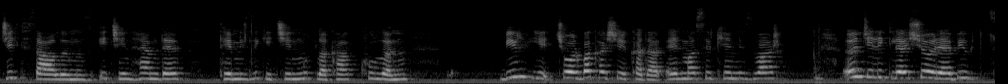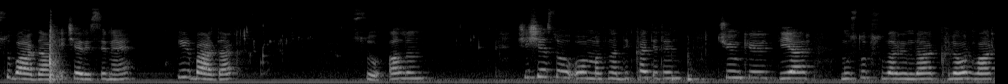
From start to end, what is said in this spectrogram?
cilt sağlığınız için hem de temizlik için mutlaka kullanın. Bir çorba kaşığı kadar elma sirkemiz var. Öncelikle şöyle bir su bardağın içerisine bir bardak su alın. Şişe su olmasına dikkat edin. Çünkü diğer musluk sularında klor var.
